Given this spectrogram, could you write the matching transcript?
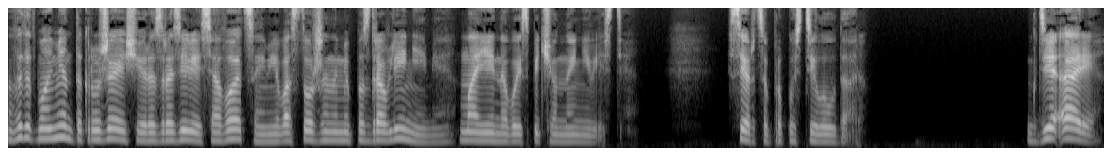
В этот момент окружающие разразились овациями и восторженными поздравлениями моей новоиспеченной невесте. Сердце пропустило удар. «Где Ари?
